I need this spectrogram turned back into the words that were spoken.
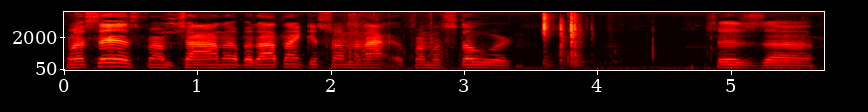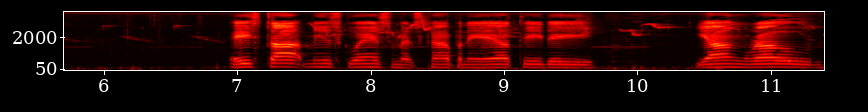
Well, it says from China, but I think it's from an from a store. It says uh, Easttop Musical Instruments Company Ltd. Young Road,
